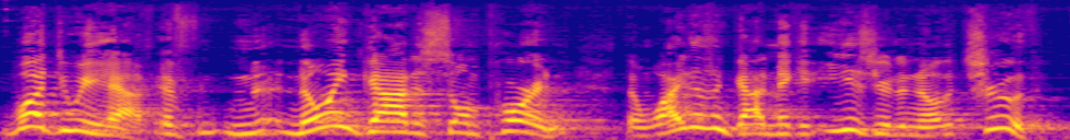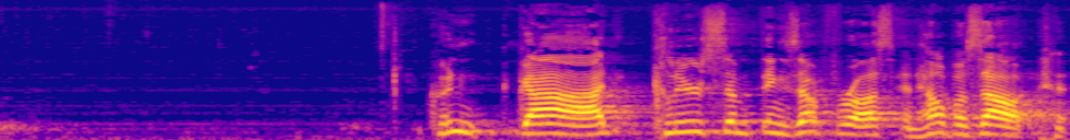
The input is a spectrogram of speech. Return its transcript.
What do we have? If knowing God is so important, then why doesn't God make it easier to know the truth? Couldn't God clear some things up for us and help us out? Can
